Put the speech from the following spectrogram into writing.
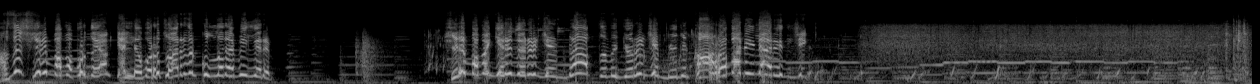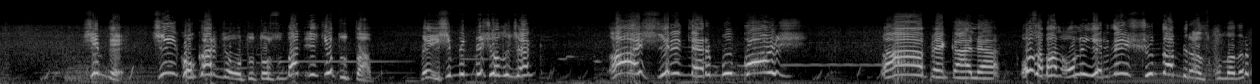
Hazır Şirin Baba burada yokken laboratuvarını kullanabilirim. Şirin Baba geri dönünce ne yaptığımı görünce beni kahraman ilan edecek. Şimdi çiğ kokarca otu tosundan iki tutam. Ve işim bitmiş olacak. Aa şirinler bu boş. Aa pekala. O zaman onun yerine şundan biraz kullanırım.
